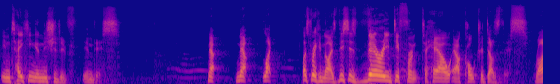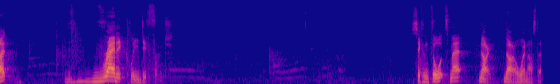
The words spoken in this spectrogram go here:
in taking initiative in this. Now, now, like, let's recognize this is very different to how our culture does this, right? It is radically different. Second thoughts, Matt? No, no, I won't ask that.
